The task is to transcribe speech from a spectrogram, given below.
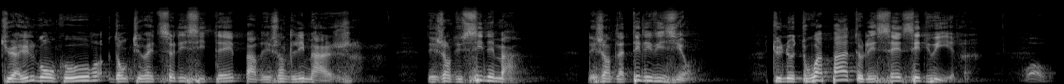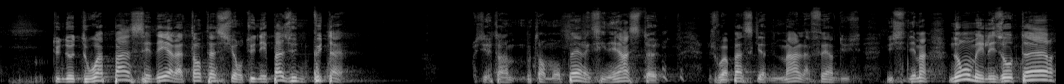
Tu as eu le Goncourt, donc tu vas être sollicité par des gens de l'image, des gens du cinéma, des gens de la télévision. Tu ne dois pas te laisser séduire. Tu ne dois pas céder à la tentation. Tu n'es pas une putain. Je dis, attends, attends, mon père est cinéaste. Je vois pas ce qu'il y a de mal à faire du, du cinéma. Non, mais les auteurs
